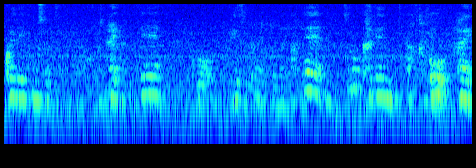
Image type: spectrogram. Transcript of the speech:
これでいきましょう。はい。でこうフェースを整えてその加減をはい。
